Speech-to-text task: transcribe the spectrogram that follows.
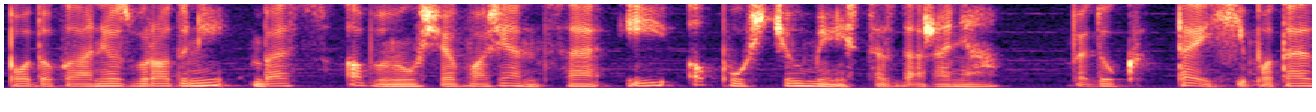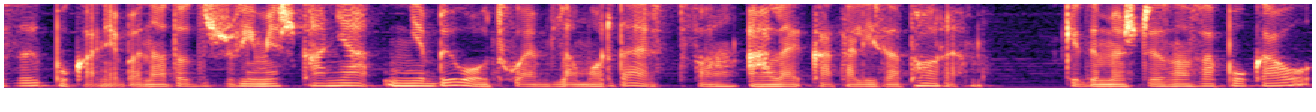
Po dokonaniu zbrodni Bess obmył się w łazience i opuścił miejsce zdarzenia. Według tej hipotezy pukanie Bena do drzwi mieszkania nie było tłem dla morderstwa, ale katalizatorem. Kiedy mężczyzna zapukał,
